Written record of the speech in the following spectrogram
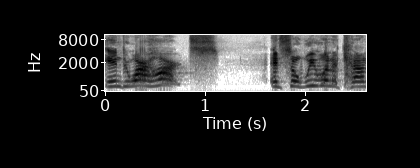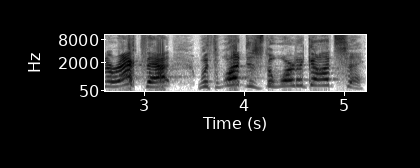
into our hearts. And so we want to counteract that with what does the Word of God say?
